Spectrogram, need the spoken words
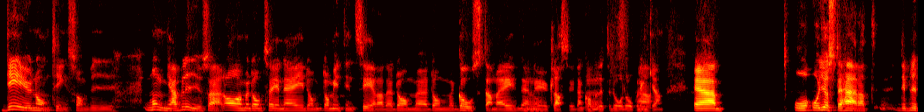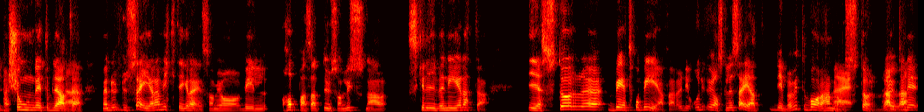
det är ju någonting som vi... Många blir ju så här, ja men de säger nej, de, de är inte intresserade, de, de ghostar mig. Den Mm. är ju klassisk, den kommer Mm. lite då och då på Ja. linkan. Eh, och, och just det här att det blir personligt, det blir allt Ja. det här. Men du, du säger en viktig grej som jag vill hoppas att du som lyssnar skriver ner detta. I en större B2B-affär, det- och jag skulle säga att det behöver inte bara handla om Nej, större, alla. utan det,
